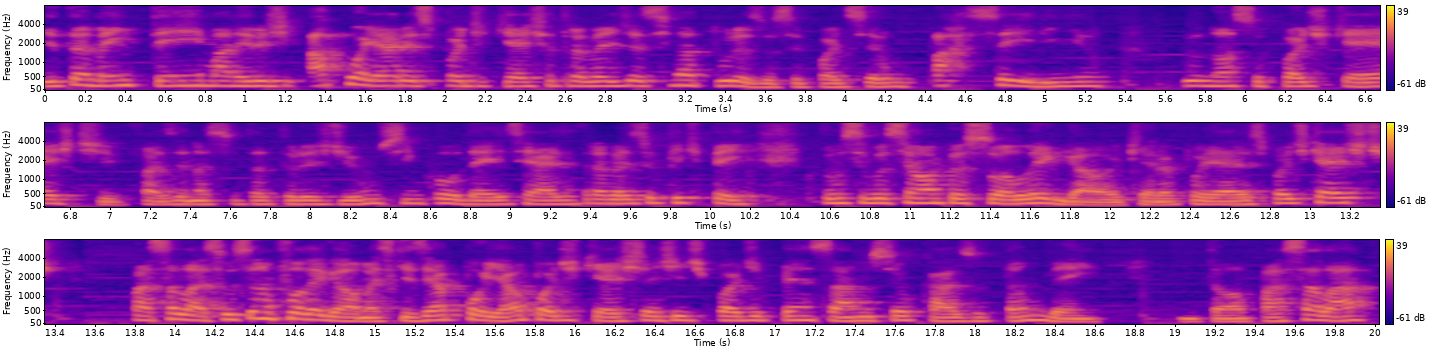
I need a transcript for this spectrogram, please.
E também tem maneiras de apoiar esse podcast através de assinaturas. Você pode ser um parceirinho do nosso podcast, fazendo assinaturas de 1, 5 ou 10 reais através do PicPay. Então, se você é uma pessoa legal e quer apoiar esse podcast, passa lá. Se você não for legal, mas quiser apoiar o podcast, a gente pode pensar no seu caso também. Então, passa lá.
